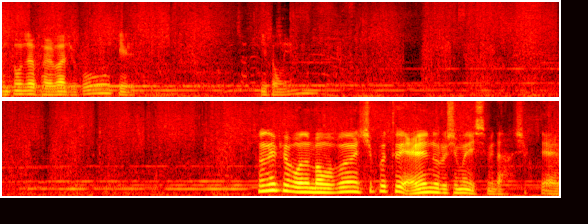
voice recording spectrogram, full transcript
눈동자 밟아주고 딜 이동 손해표 보는 방법은 Shift L 누르시면 있습니다. Shift L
